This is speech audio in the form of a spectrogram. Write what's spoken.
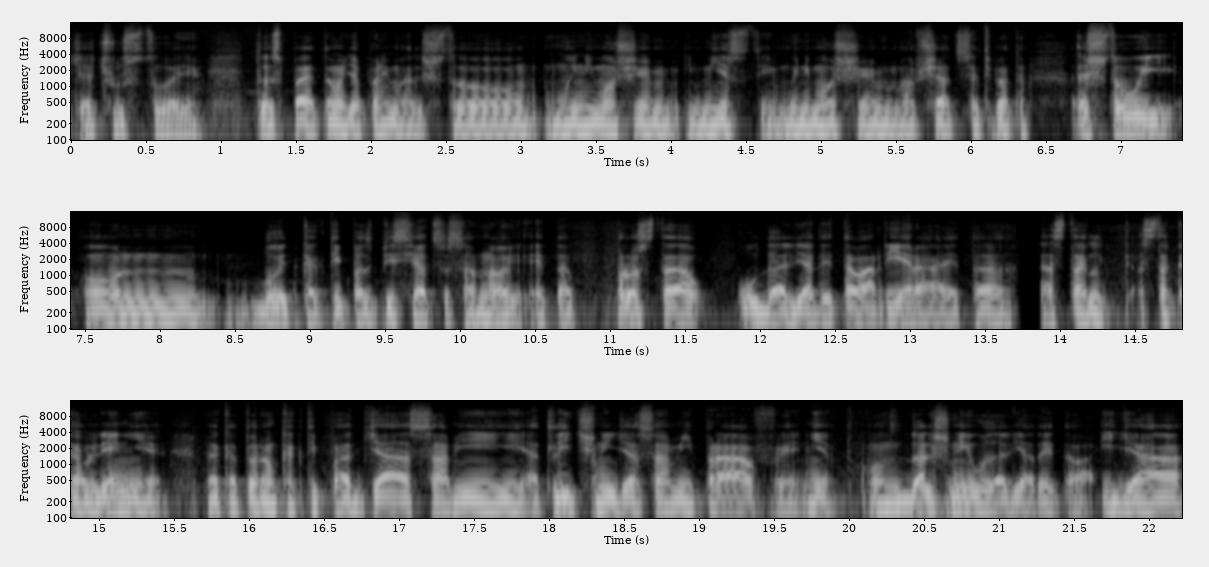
я чувствую. То есть поэтому я понимаю, что мы не можем вместе, мы не можем общаться. Типа, что вы, он будет как типа сбесяться со мной, это просто удалять эта барьера, это оставление, на котором как типа я сами отличный, я сами прав. Нет, он дальше не удалять этого. И я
